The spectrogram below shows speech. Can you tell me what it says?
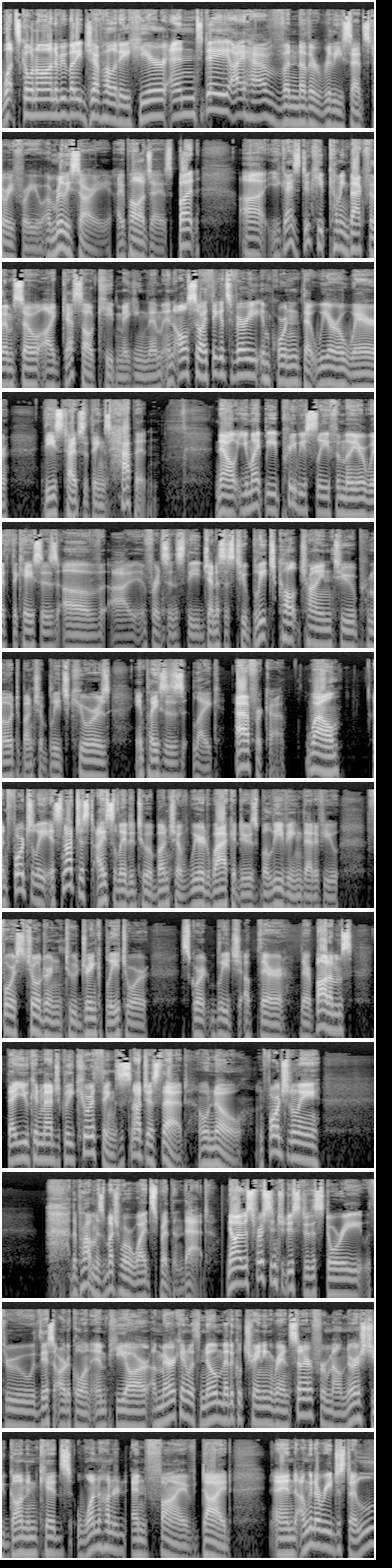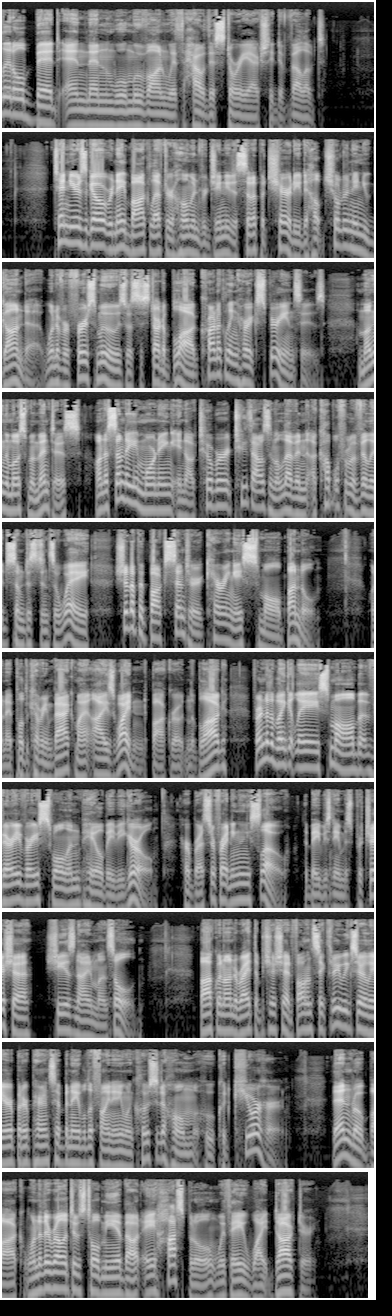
What's going on, everybody? Jeff Holiday here, and today I have another really sad story for you. I'm really sorry. I apologize. But uh, you guys do keep coming back for them, so I guess I'll keep making them. And also, I think it's very important that we are aware these types of things happen. Now, you might be previously familiar with the cases of, uh, for instance, the Genesis 2 bleach cult trying to promote a bunch of bleach cures in places like Africa. Well, Unfortunately, it's not just isolated to a bunch of weird wackadoos believing that if you force children to drink bleach or squirt bleach up their, their bottoms, that you can magically cure things. It's not just that. Oh no. Unfortunately, the problem is much more widespread than that. Now, I was first introduced to this story through this article on NPR. American with no medical training ran Center for Malnourished Ugandan Kids. 105 died and I'm going to read just a little bit and then we'll move on with how this story actually developed. Ten years ago, Renee Bach left her home in Virginia to set up a charity to help children in Uganda. One of her first moves was to start a blog chronicling her experiences. Among the most momentous, on a Sunday morning in October 2011, a couple from a village some distance away showed up at Bach's center carrying a small bundle. When I pulled the covering back, my eyes widened, Bach wrote in the blog. For under the blanket lay a small but very, very swollen, pale baby girl. Her breaths are frighteningly slow. The baby's name is Patricia. She is nine months old. Bach went on to write that Patricia had fallen sick three weeks earlier, but her parents had been able to find anyone closer to home who could cure her. Then, wrote Bach, one of their relatives told me about a hospital with a white doctor.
